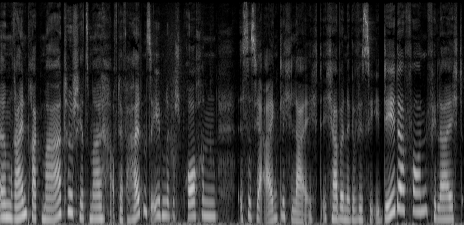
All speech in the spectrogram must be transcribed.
Ähm, rein pragmatisch, jetzt mal auf der Verhaltensebene gesprochen, ist es ja eigentlich leicht. Ich habe eine gewisse Idee davon, vielleicht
